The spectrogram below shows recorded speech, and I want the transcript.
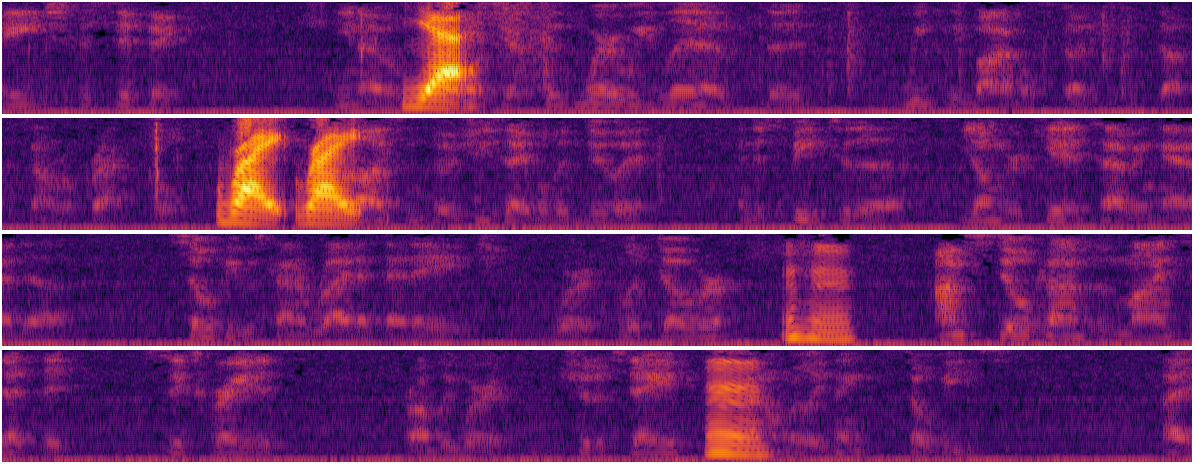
age specific, you know. Yes. look at- 'cause where we live, the weekly Bible studies and stuff, it's not real practical Right, right. us, and so she's able to do it and to speak to the younger kids, having had uh, Sophie was kind of right at that age where it flipped over. Mhm. I'm still kind of of the mindset that sixth grade is probably where it should have stayed. Mm. I don't really think Sophie's. I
